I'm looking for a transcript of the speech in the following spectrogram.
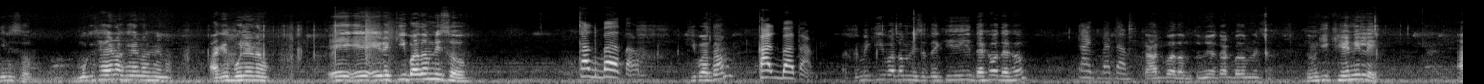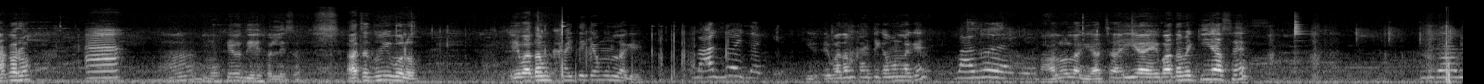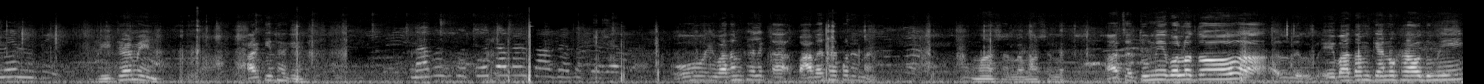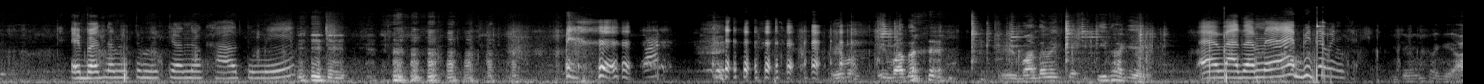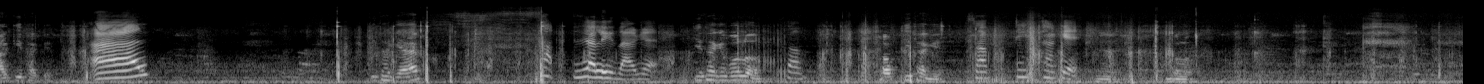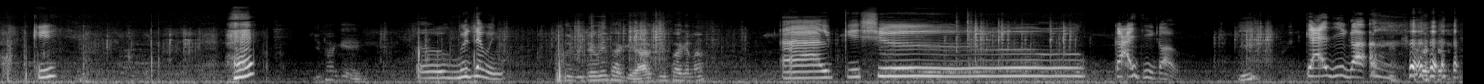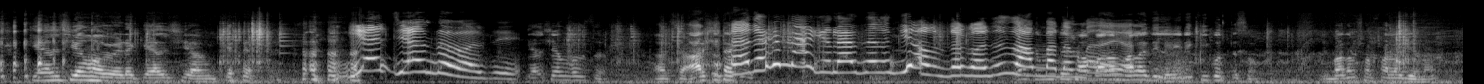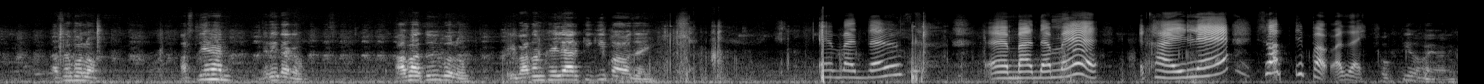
কি নিছো মুখে খায় না খায় না খায় না। আগে বলে নাও। এই এটা কি বাদাম নিছো? কাঠবাদাম কি বাদাম? কাঠবাদাম তুমি কি বাদাম নিছো? দেখি দেখাও দেখাও। কাঠবাদাম কাঠ বাদাম তুমিও কাঠ বাদাম নিছো? তুমি কি খেয়ে নিলে? আ করো। আ। মুখেও দিয়ে ফেলেছো। আচ্ছা তুমি বলো এই বাদাম খাইতে কেমন লাগে? ভালোই লাগে। এই বাদাম খাইতে কেমন লাগে? ভালো লাগে। ভালো লাগে। আচ্ছা ইয়া এই বাদামে কি আছে? Vitamin D. ভিটামিন। আর কি থাকে? ও এই বাদাম খেলে পা ব্যথা করে না? মাশাল্লাহ মাশাল্লাহ আচ্ছা তুমি বলো তো এই বাদাম কেন খাও তুমি? এই বাদাম তুমি কেন খাও তুমি? এই বাদামে এই বাদামে কি থাকে? এই বাদামে ভিটামিন ভিটামিন থাকে। আর কি থাকে? আর? কি থাকে আর? শক্তিশালী লাগে। কি থাকে বলো? সব। কি থাকে? শক্তি থাকে? হ্যাঁ বলো। কি? হ্যাঁ? কি থাকে? ভিটামিন। ভিটামিন থাকে আর কি থাকে না? আর কিছু ক্যালসিয়াম কি? ক্যালসিয়াম ক্যালসিয়াম হবে এটা ক্যালসিয়াম। ক্যালসিয়াম বলছি। ক্যালসিয়াম বলছো? আচ্ছা আর কি থাকে? সব বাদাম ফালাই দিলে এটা কি করতেছো? বাদাম সব ফালাই দিও না। আচ্ছা বলো। আসলি হ্যান এটাই তাকাও। আবার তুমি বলো এই বাদাম খাইলে আর কি কি পাওয়া যায়? বাদাম বাদামে খাইলে শক্তি পাওয়া যায়। শক্তি হয় অনেক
